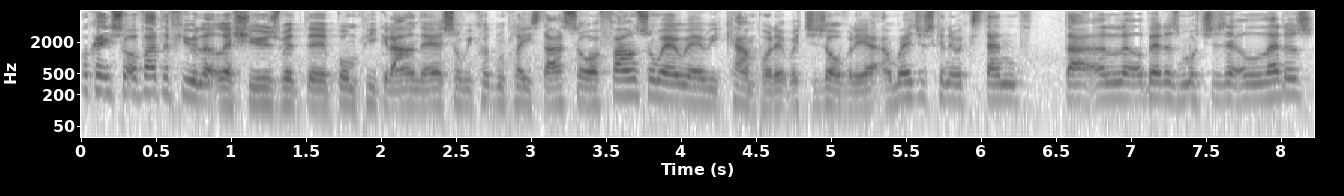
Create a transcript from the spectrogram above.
Okay, so I've had a few little issues with the bumpy ground there, so we couldn't place that. So I found somewhere where we can put it, which is over here. And we're just going to extend that a little bit as much as it'll let us.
